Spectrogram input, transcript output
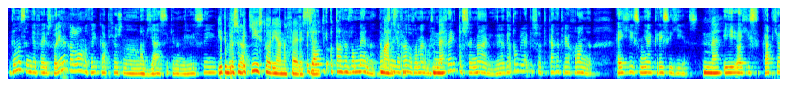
Δεν μας ενδιαφέρει η ιστορία. Είναι καλό άμα θέλει κάποιος να, να διάσει και να μιλήσει. Για την προσωπική ιστορία αναφέρεσαι. Για ότι, τα δεδομένα. Δεν μας Μάλιστα. ενδιαφέρει τα δεδομένα. Μας Ναι. ενδιαφέρει το σενάριο. Δηλαδή, όταν βλέπεις ότι κάθε τρία χρόνια έχεις μια κρίση υγείας Ναι, ή έχεις κάποια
